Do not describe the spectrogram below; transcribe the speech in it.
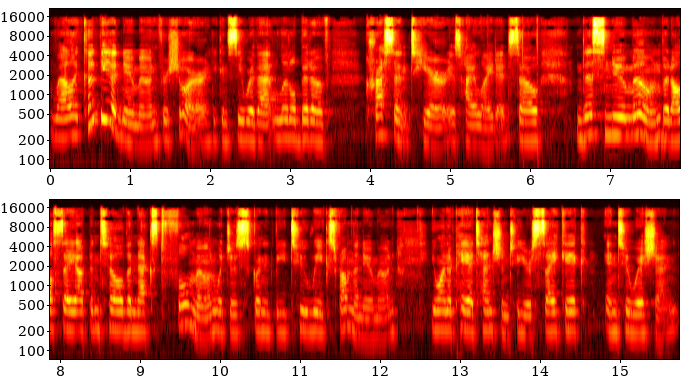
well, it could be a new moon for sure. You can see where that little bit of crescent here is highlighted. So, this new moon, but I'll say up until the next full moon, which is going to be two weeks from the new moon, you want to pay attention to your psychic intuition.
